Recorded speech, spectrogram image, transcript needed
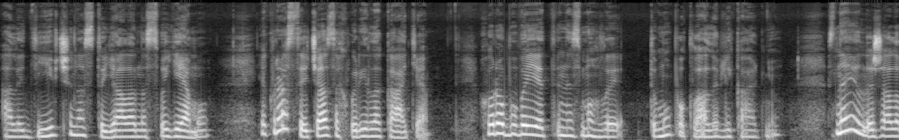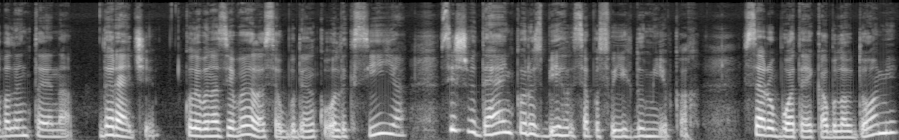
Але дівчина стояла на своєму. Якраз цей час захворіла Катя. Хворобу вияти не змогли, тому поклали в лікарню. З нею лежала Валентина. До речі, коли вона з'явилася в будинку Олексія, всі швиденько розбіглися по своїх домівках. Вся робота, яка була в домі,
